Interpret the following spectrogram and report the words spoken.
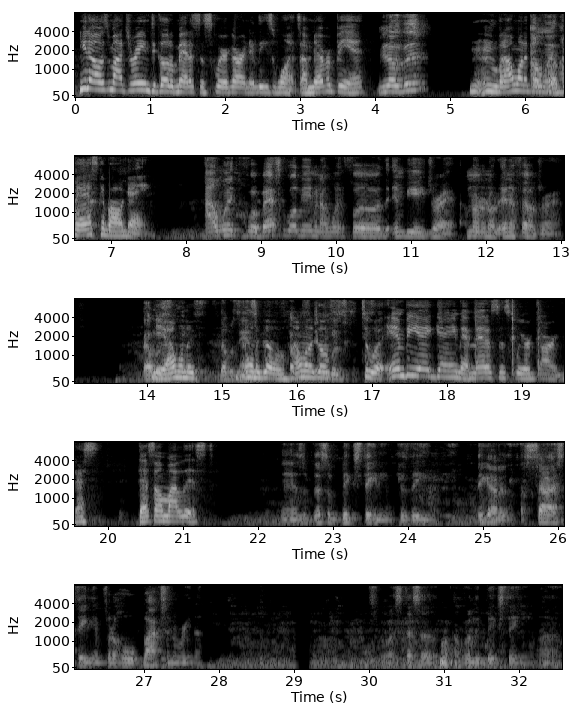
You know, it's my dream to go to Madison Square Garden at least once. I've never been. You never been? Mm-mm, but I want to go went, for a basketball game. I went for a basketball game and I went for the NBA draft. No, no, no, the NFL draft. Was, yeah, I want to. That was. I want to go. I want to go was, to an NBA game at Madison Square Garden. That's that's on my list. Yeah, a, that's a big stadium because they they got a, a side stadium for the whole boxing arena. So that's, that's a, a really big stadium. Uh,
